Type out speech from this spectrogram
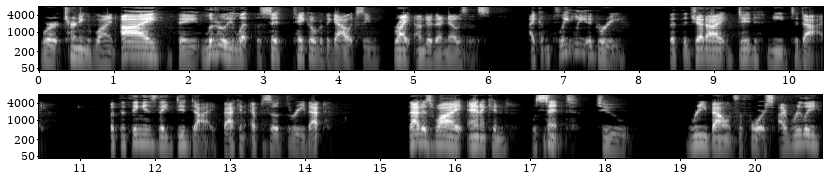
were turning a blind eye, they literally let the Sith take over the galaxy right under their noses. I completely agree that the Jedi did need to die. But the thing is they did die back in episode 3. That that is why Anakin was sent to rebalance the force. I really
